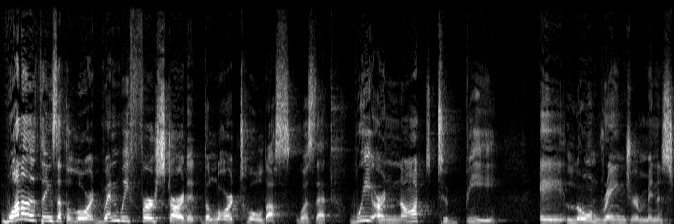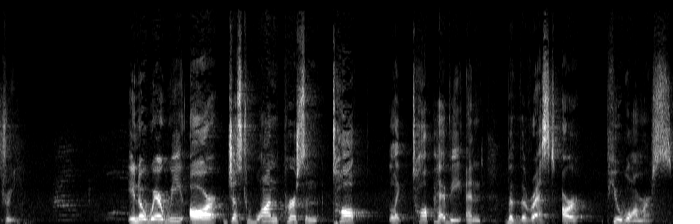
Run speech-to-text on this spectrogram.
one of the things that the Lord, when we first started, the Lord told us was that we are not to be a Lone Ranger ministry. You know, where we are just one person, top, like top heavy, and the, the rest are pew warmers.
